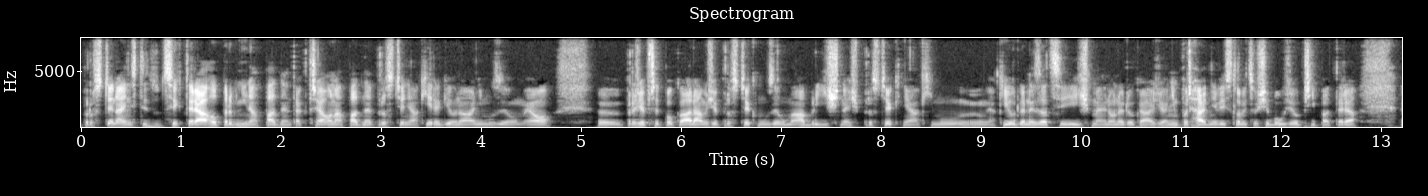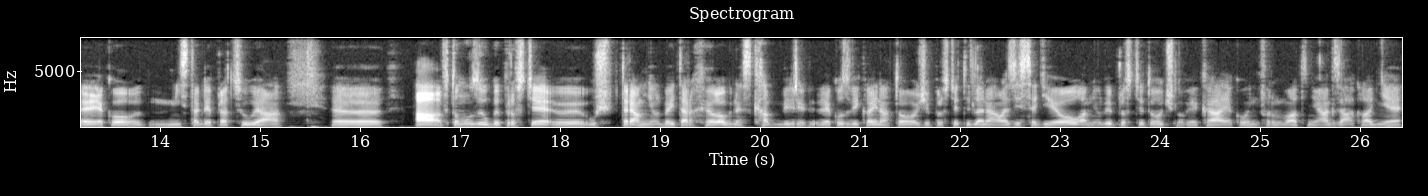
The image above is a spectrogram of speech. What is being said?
prostě na instituci, která ho první napadne, tak třeba ho napadne prostě nějaký regionální muzeum, jo, protože předpokládám, že prostě k muzeu má blíž, než prostě k nějakému, nějaký organizaci, jejíž jméno nedokáže ani pořádně vyslovit, což je bohužel případ teda jako místa, kde pracuji já. Eh, a v tom muzeu by prostě uh, už teda měl být archeolog, dneska bych řekl jako zvyklý na to, že prostě tyhle nálezy se dějou a měl by prostě toho člověka jako informovat nějak základně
